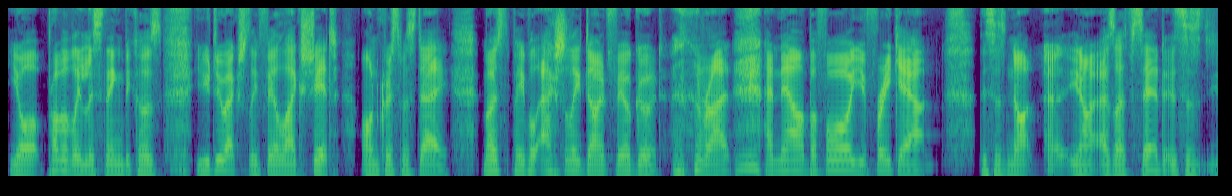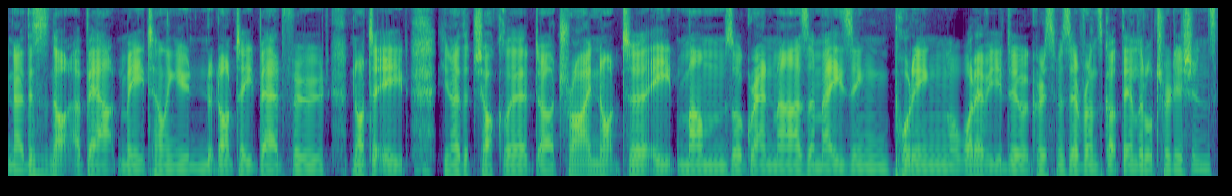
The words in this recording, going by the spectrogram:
you're probably listening because you do actually feel like shit on Christmas Day. Most people actually don't feel good, right? And now, before you freak out, this is not, uh, you know, as I've said, this is, you know, this is not about me telling you not to eat bad food, not to eat, you know, the chocolate, or try not to eat mum's or grandma's amazing pudding or whatever you do at Christmas. Everyone's got their little traditions.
